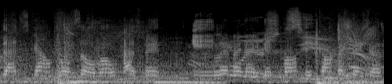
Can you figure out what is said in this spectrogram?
That scoundrel Solo has been eliminated from the competition.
